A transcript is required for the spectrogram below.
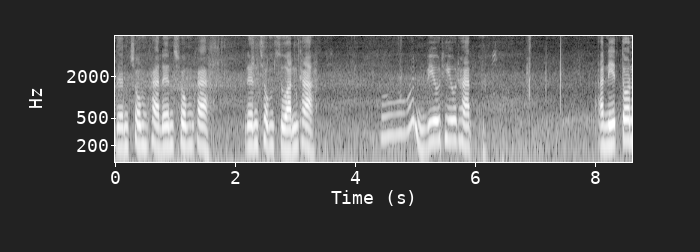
เดินชมค่ะ เดินชมค่ะ เดินชมสวนค่ะวิวทิวทัศน์ อันนี้ต้น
